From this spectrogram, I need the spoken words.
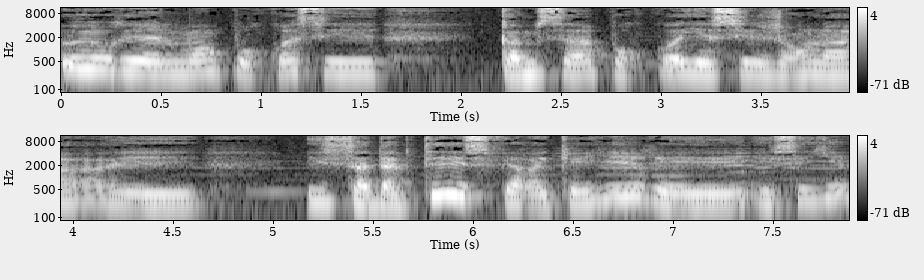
eux réellement, pourquoi c'est comme ça, pourquoi il y a ces gens-là, et, et s'adapter, se faire accueillir et essayer.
